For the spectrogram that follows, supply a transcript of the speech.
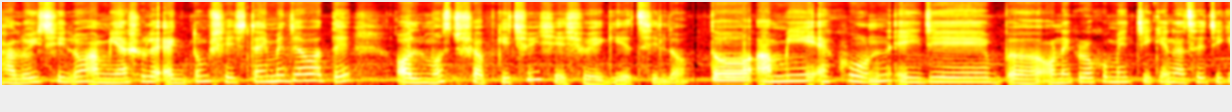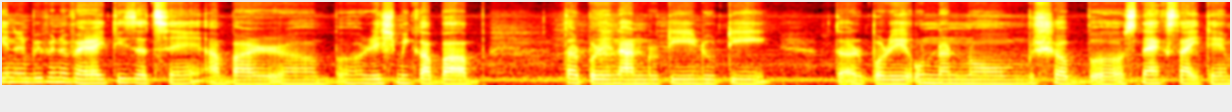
ভালোই ছিল। আমি আসলে একদম শেষ টাইমে যাওয়াতে অলমোস্ট সব কিছুই শেষ হয়ে গিয়েছিল। তো আমি এখন এই যে অনেক রকমের চিকেন আছে চিকেনের বিভিন্ন ভ্যারাইটিস আছে, আবার রেশমি কাবাব, তারপরে নান রুটি রুটি, তারপরে অন্যান্য সব স্ন্যাক্স আইটেম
